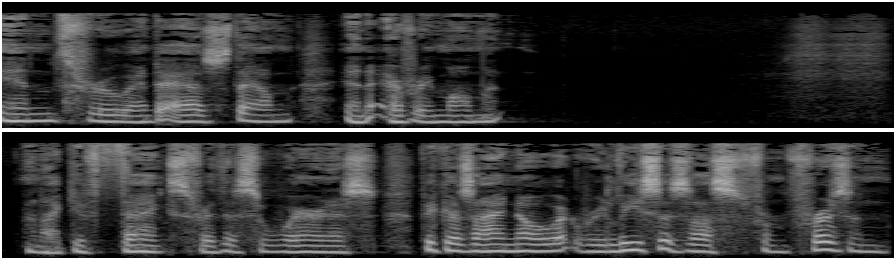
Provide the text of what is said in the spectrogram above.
in, through, and as them in every moment. And I give thanks for this awareness because I know it releases us from prison.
